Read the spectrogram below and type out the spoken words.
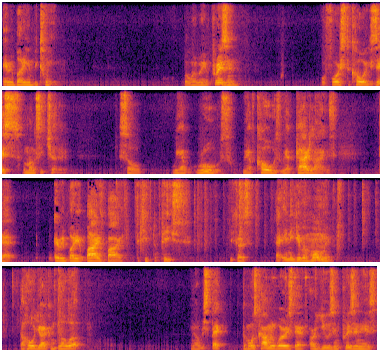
everybody in between. But when we're in prison, we're forced to coexist amongst each other. So we have rules, we have codes, we have guidelines that everybody abides by to keep the peace. Because at any given moment, the whole yard can blow up. You know, respect, the most common words that are used in prison is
